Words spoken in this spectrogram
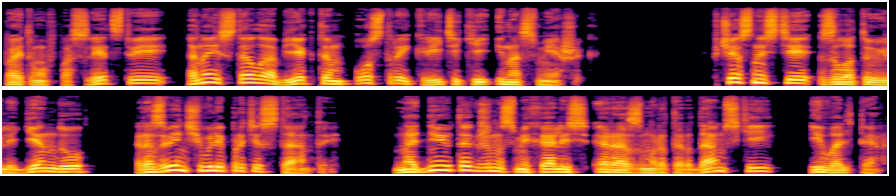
Поэтому впоследствии она и стала объектом острой критики и насмешек. В частности, «Золотую легенду» развенчивали протестанты. Над нею также насмехались Эразм Роттердамский и Вольтер.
